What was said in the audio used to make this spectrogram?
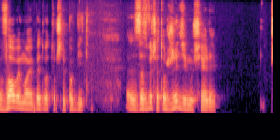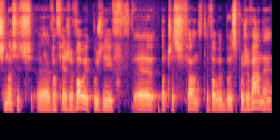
Woły moje bydło tuczne pobite. Zazwyczaj to Żydzi musieli przynosić e, w ofierze woły, później w, e, podczas świąt te woły były spożywane,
